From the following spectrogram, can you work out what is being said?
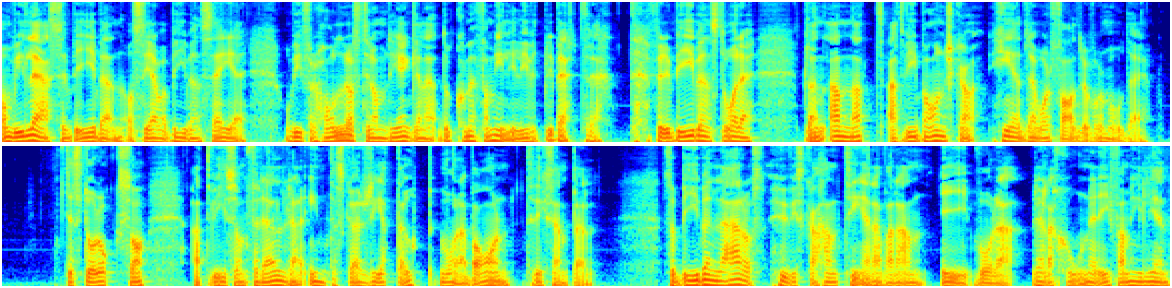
Om vi läser Bibeln och ser vad Bibeln säger och vi förhåller oss till de reglerna, då kommer familjelivet bli bättre. Därför i Bibeln står det bland annat att vi barn ska hedra vår fader och vår moder. Det står också att vi som föräldrar inte ska reta upp våra barn till exempel. Så Bibeln lär oss hur vi ska hantera varann i våra relationer i familjen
